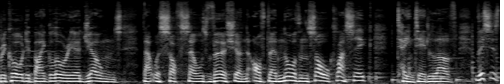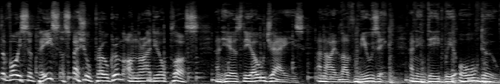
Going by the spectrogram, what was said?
recorded by Gloria Jones. That was Soft Cell's version of the Northern Soul classic, Tainted Love. This is The Voice of Peace, a special programme on Radio Plus. And here's the O'Jays, and I love music, and indeed we all do.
